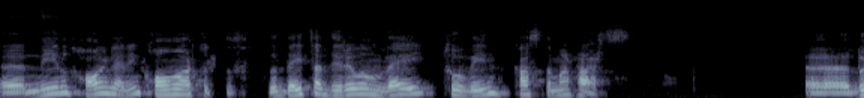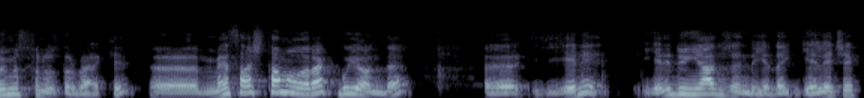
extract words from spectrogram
E, Neil Hoyland'in Converted, The Data Driven Way to Win Customer Hearts. E, duymuşsunuzdur belki. E, mesaj tam olarak bu yönde. E, yeni yeni dünya düzeninde ya da gelecek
